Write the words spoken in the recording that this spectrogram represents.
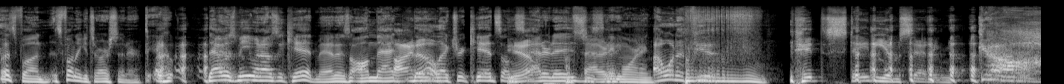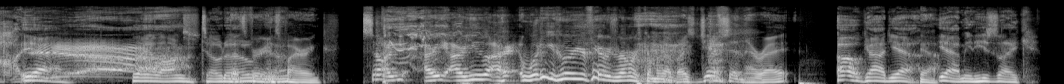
That's fun. It's fun at Guitar Center. that was me when I was a kid, man. Is on that I the know. electric kits on Yeah. Saturdays. On Saturday like- morning. I want to hit, hit stadium setting. God. Yeah. Play along to Toto. That's very you know? inspiring. So are you are you, are you are, what are you who are your favorite drummers coming up? Is Jeff's in there, right? Oh God, yeah. Yeah. yeah. I mean, he's like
